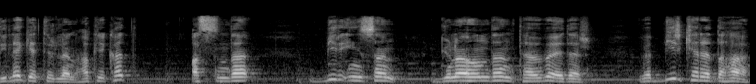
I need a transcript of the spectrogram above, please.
dile getirilen hakikat aslında bir insan günahından tevbe eder ve bir kere daha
